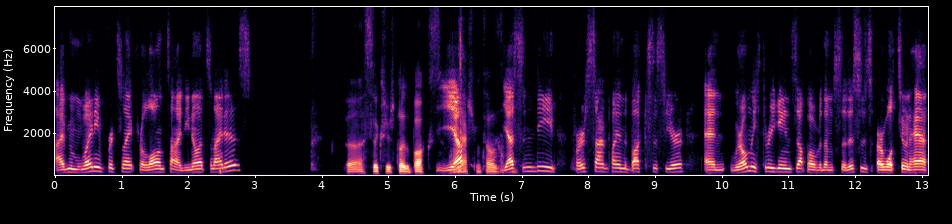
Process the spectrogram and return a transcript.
I've been waiting for tonight for a long time. Do you know what tonight is? Uh, Sixers play the Bucks. Yep. Yes, indeed. First time playing the Bucks this year, and we're only three games up over them. So this is, or well, two and a half.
